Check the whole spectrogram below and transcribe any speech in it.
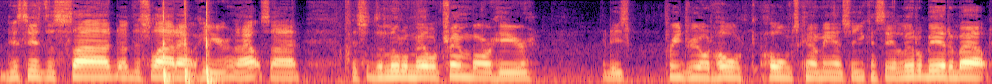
This is the side of the slide out here, the outside. This is the little metal trim bar here. These pre-drilled hole, holes come in. So you can see a little bit about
